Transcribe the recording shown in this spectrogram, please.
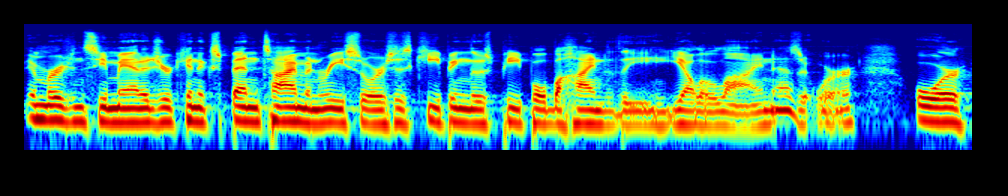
emergency manager can expend time and resources keeping those people behind the yellow line as it were or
